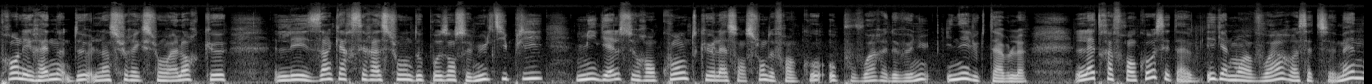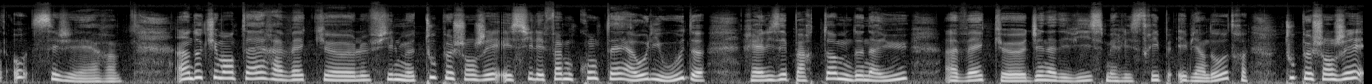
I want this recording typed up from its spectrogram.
prend les rênes de l'insurrection. Alors que les incarcérations d'opposants se multiplient, Miguel se rend compte que l'ascension de Franco au pouvoir est devenue inéluctable. Lettre à Franco, c'est également à voir cette semaine au CGR. Un documentaire avec euh, le film Tout peut changer et si les femmes comptaient à Hollywood, réalisé par Tom Donahue avec euh, Jenna Davis, Meryl Streep et bien d'autres. Tout peut changer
